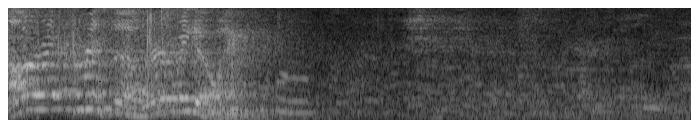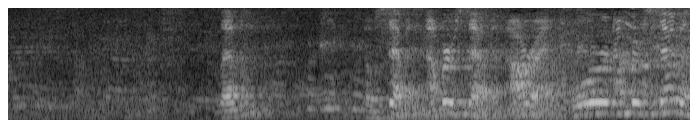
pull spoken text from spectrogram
All right, Carissa, where are we going? Eleven? Oh, seven. Number seven. All right, for number seven.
